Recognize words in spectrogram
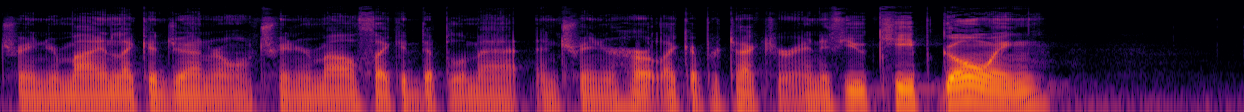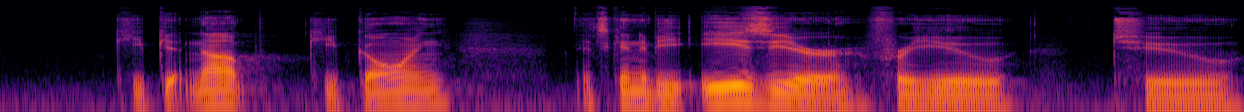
train your mind like a general, train your mouth like a diplomat, and train your heart like a protector. And if you keep going, keep getting up, keep going, it's going to be easier for you to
